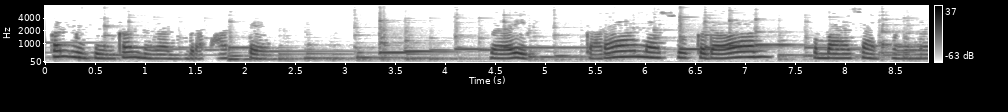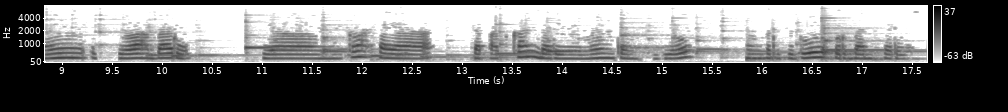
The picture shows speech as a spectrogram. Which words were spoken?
Akan dihubungkan dengan beberapa aspek. Baik, sekarang masuk ke dalam pembahasan mengenai istilah baru yang telah saya dapatkan dari nonton video yang berjudul Urban Series.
